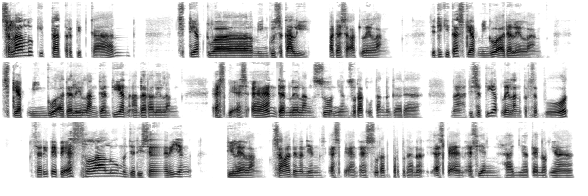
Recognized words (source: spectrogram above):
selalu kita terbitkan setiap dua minggu sekali pada saat lelang. Jadi kita setiap minggu ada lelang. Setiap minggu ada lelang gantian antara lelang SBSN dan lelang SUN yang surat utang negara. Nah, di setiap lelang tersebut, seri PBS selalu menjadi seri yang dilelang. Sama dengan yang SPNS, surat perbendaharaan SPNS yang hanya tenornya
